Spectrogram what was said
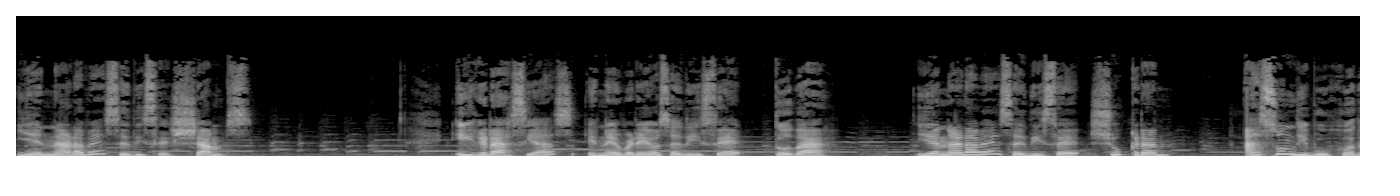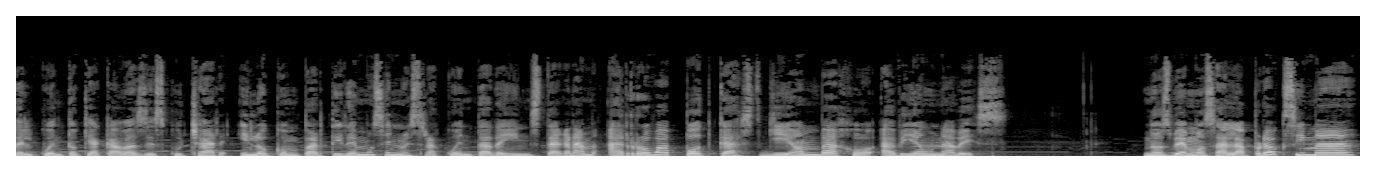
y en árabe se dice shams. Y gracias en hebreo se dice toda y en árabe se dice shukran. Haz un dibujo del cuento que acabas de escuchar y lo compartiremos en nuestra cuenta de Instagram arroba podcast-había una vez. Nos vemos a la próxima.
